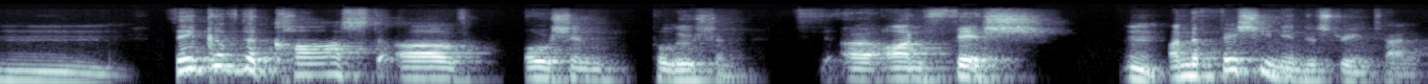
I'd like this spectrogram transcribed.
Mm, Think of the cost of ocean pollution uh, on fish, Mm. on the fishing industry in China.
